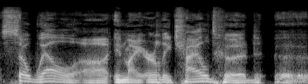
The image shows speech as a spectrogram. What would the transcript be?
so well uh, in my early childhood uh,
